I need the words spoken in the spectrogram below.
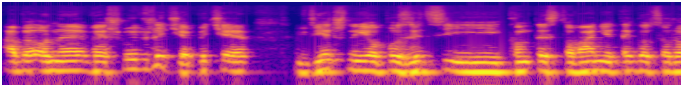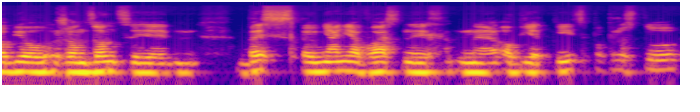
aby one weszły w życie. Bycie wiecznej opozycji i kontestowanie tego, co robią rządzący bez spełniania własnych obietnic, po prostu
